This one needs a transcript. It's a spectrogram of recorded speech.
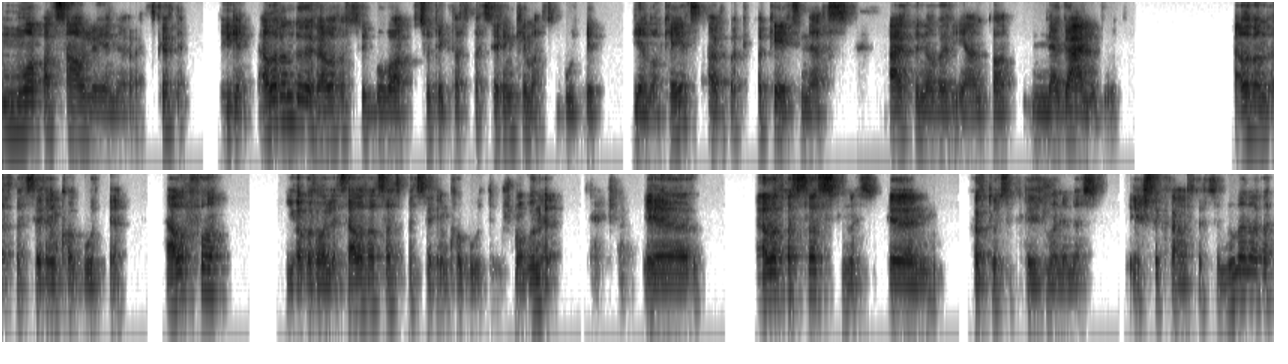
nuo pasaulio jie nėra atskirti. Taigi, Elrondui ir Elrosui buvo suteiktas pasirinkimas būti vienokiais arba kitokiais, nes arpinio varianto negali būti. Elrondas pasirinko būti elfu, jo brolis Elrosas pasirinko būti žmogumi. Ir Elrosas nus, ir kartu su kitais žmonėmis išsikraustęs į Numenorą,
